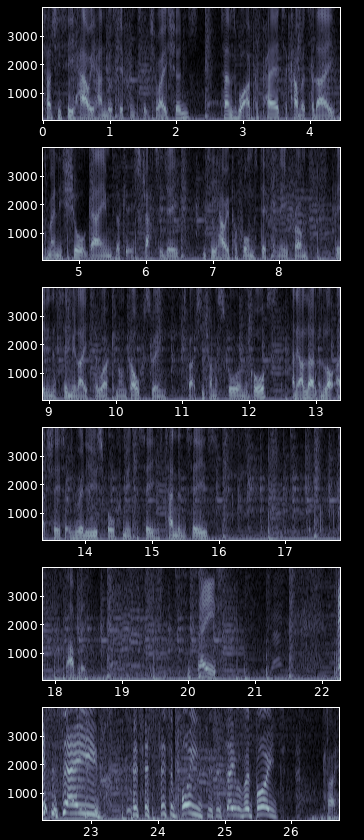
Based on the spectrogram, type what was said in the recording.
to actually see how he handles different situations. In terms of what I prepared to cover today, it's mainly short game, look at his strategy and see how he performs differently from being in a simulator working on golf swing to actually trying to score on the course. And I learnt a lot actually, so it was really useful for me to see his tendencies. Lovely. It's a save. It's a save. It's a, it's a point. It's a Stableford point. Okay.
